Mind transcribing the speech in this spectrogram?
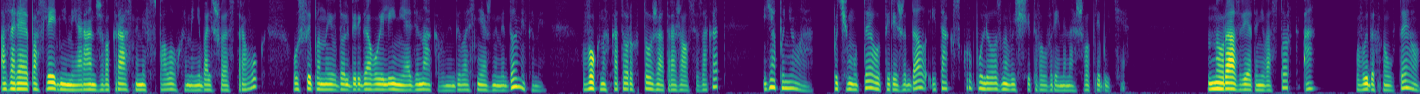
озаряя последними оранжево-красными всполохами небольшой островок, усыпанный вдоль береговой линии одинаковыми белоснежными домиками, в окнах которых тоже отражался закат, я поняла, почему Тео пережидал и так скрупулезно высчитывал время нашего прибытия. «Ну разве это не восторг, а?» — выдохнул Тео,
